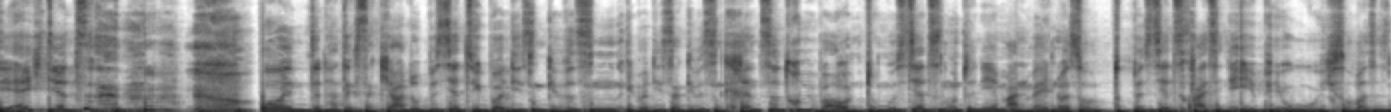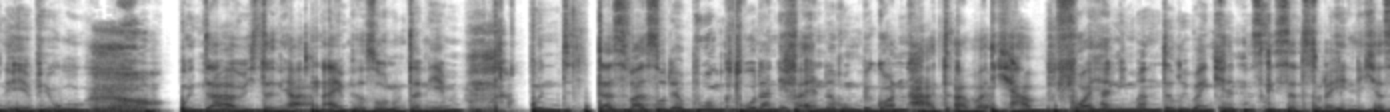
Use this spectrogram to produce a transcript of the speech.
der echt jetzt? und dann hat er gesagt, ja, du bist jetzt über diesen gewissen, über dieser gewissen Grenze drüber und du musst jetzt ein Unternehmen anmelden. Also du bist jetzt quasi eine EPU. Ich so, was ist eine EPU. Und da habe ich dann ja ein Ein-Personen-Unternehmen. Und das war so der Punkt, wo dann die Veränderung begonnen hat. Aber ich habe vorher niemanden darüber in Kenntnis gesetzt oder ähnliches.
